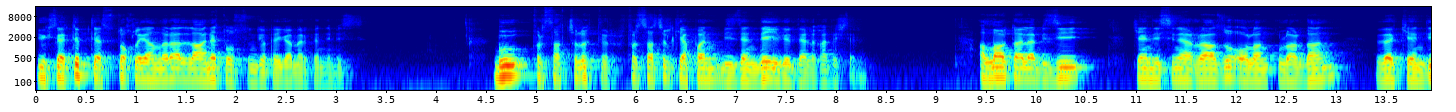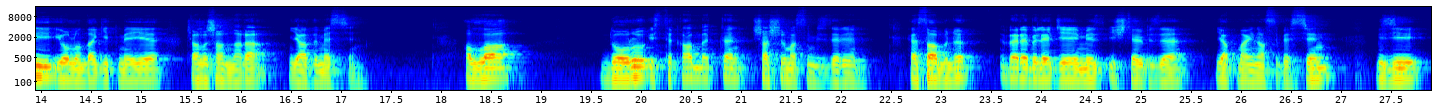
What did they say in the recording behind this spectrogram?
yükseltip de stoklayanlara lanet olsun diyor Peygamber Efendimiz. Bu fırsatçılıktır. Fırsatçılık yapan bizden değildir değerli kardeşlerim. Allahu Teala bizi kendisine razı olan kullardan ve kendi yolunda gitmeye çalışanlara yardım etsin. Allah doğru istikametten şaşırmasın bizleri. Hesabını verebileceğimiz işleri bize yapmayı nasip etsin. Bizi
